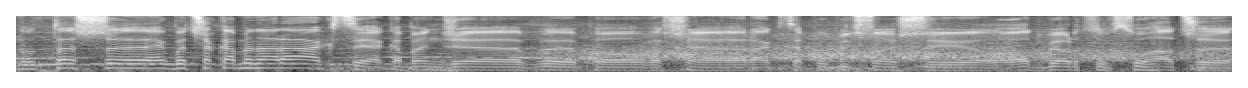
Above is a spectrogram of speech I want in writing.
No też e, jakby czekamy na reakcję, jaka będzie e, po właśnie reakcja publiczności, odbiorców, słuchaczy e,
